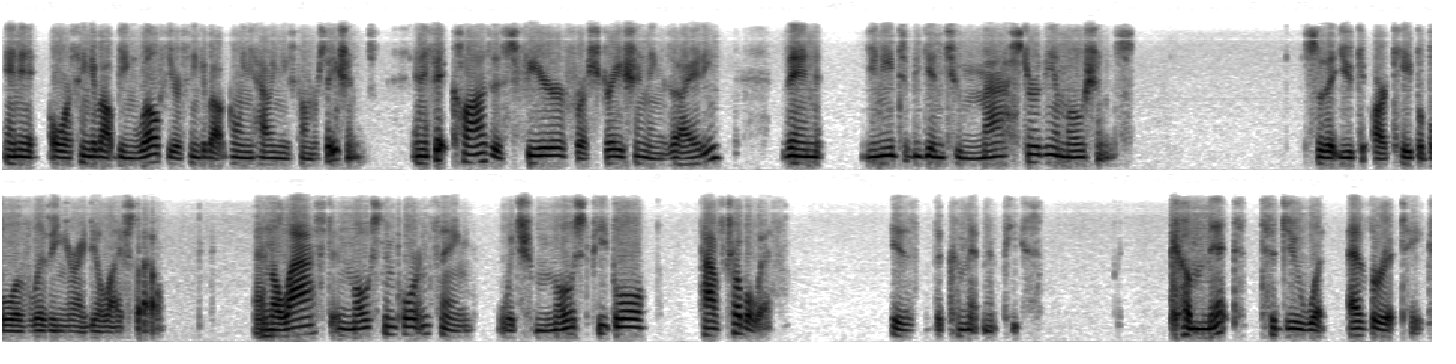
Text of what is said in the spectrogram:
and it or think about being wealthy or think about going having these conversations. And if it causes fear, frustration, anxiety, then you need to begin to master the emotions so that you are capable of living your ideal lifestyle. And the last and most important thing, which most people have trouble with, is the commitment piece. Commit to do whatever it takes.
